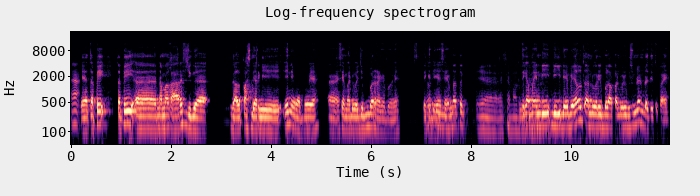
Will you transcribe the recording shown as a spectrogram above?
benar. Ya tapi tapi eh, nama Kak Arif juga nggak lepas dari ini lah Bo ya Eh, SMA 2 Jember ya Bo ya. Ketika di Yoi. SMA tuh Iya, SMA ketika main di di DBL tahun 2008 2009 berarti itu Kak ya.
